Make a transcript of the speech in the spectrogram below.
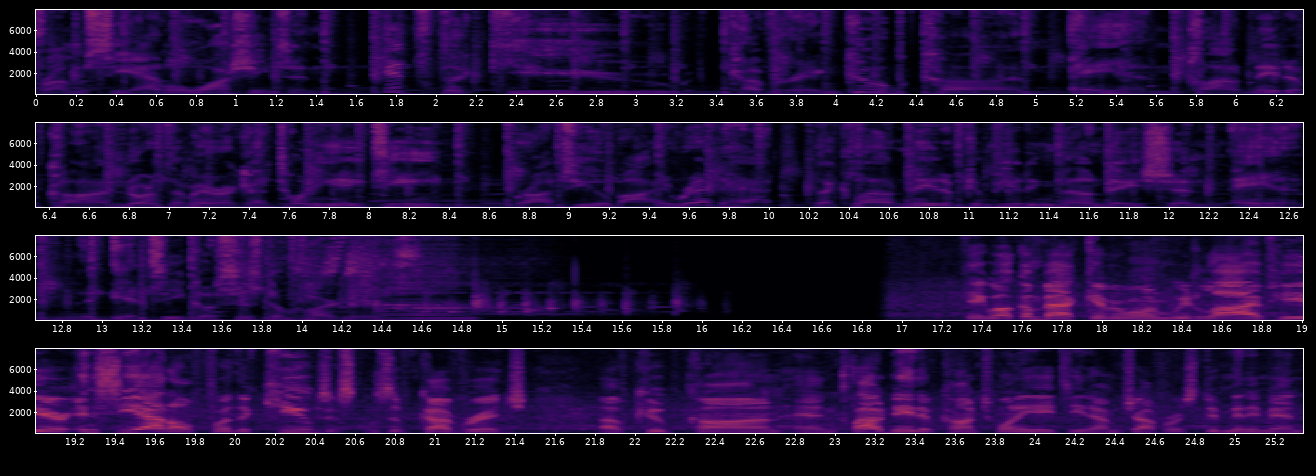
From Seattle, Washington, it's theCUBE, covering KubeCon and Cloud Native Con North America 2018. Brought to you by Red Hat, the Cloud Native Computing Foundation, and its ecosystem partners. Okay, welcome back everyone. We're live here in Seattle for theCUBE's exclusive coverage of KubeCon and Cloud Native Con 2018. I'm John Furrier, Stu Miniman.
